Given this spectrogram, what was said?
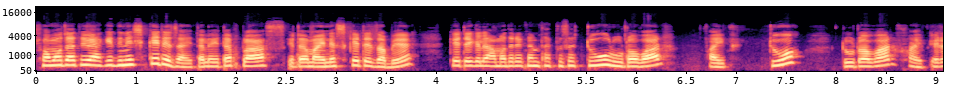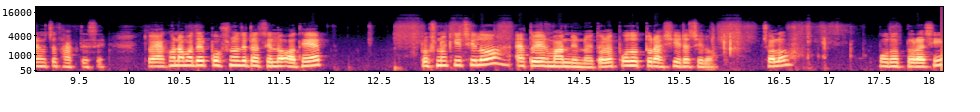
সমজাতীয় একই জিনিস কেটে যায়, তাহলে এটা প্লাস এটা মাইনাস কেটে যাবে। কেটে গেলে আমাদের এখানে থাকতেছে two root over five two root over five এটা হচ্ছে থাকতেছে। তো এখন আমাদের প্রশ্ন যেটা ছিল, অতএব প্রশ্ন কি ছিল? এত এর মান নির্ণয়, তাহলে প্রদত্ত রাশি এটা ছিল। চলো, প্রদত্ত রাশি।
